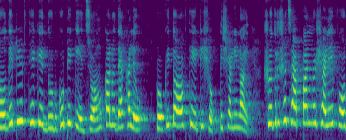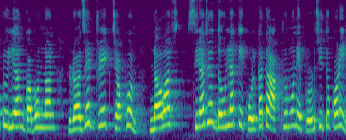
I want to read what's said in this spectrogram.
নদীটির থেকে দুর্গটিকে জমকালো দেখালেও প্রকৃত অর্থে এটি শক্তিশালী নয়। সতেরোশো ছাপ্পান্ন সালে Fort William governor Roger Drake যখন নওয়াব সিরাজউদ্দৌলাকে কলকাতা আক্রমণে প্ররোচিত করেন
